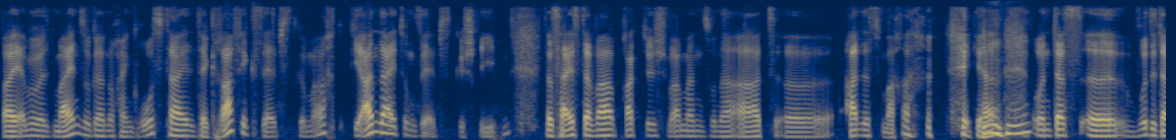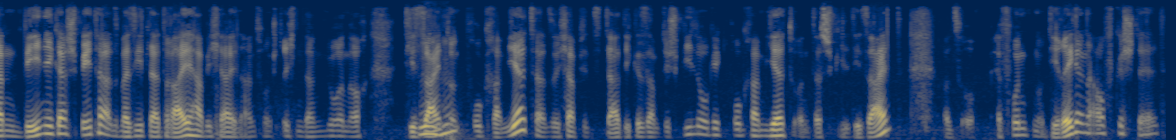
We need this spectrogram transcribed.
bei Emerald Mine sogar noch ein Großteil der Grafik selbst gemacht, die Anleitung selbst geschrieben. Das heißt, da war praktisch, war man so eine Art äh, Allesmacher. ja. Mhm. Und das äh, wurde dann weniger später. Also bei Siedler 3 habe ich ja in Anführungsstrichen dann nur noch designt mhm. und programmiert. Also ich habe jetzt da die gesamte Spiellogik programmiert und das Spiel designt, also erfunden und die Regeln aufgestellt.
